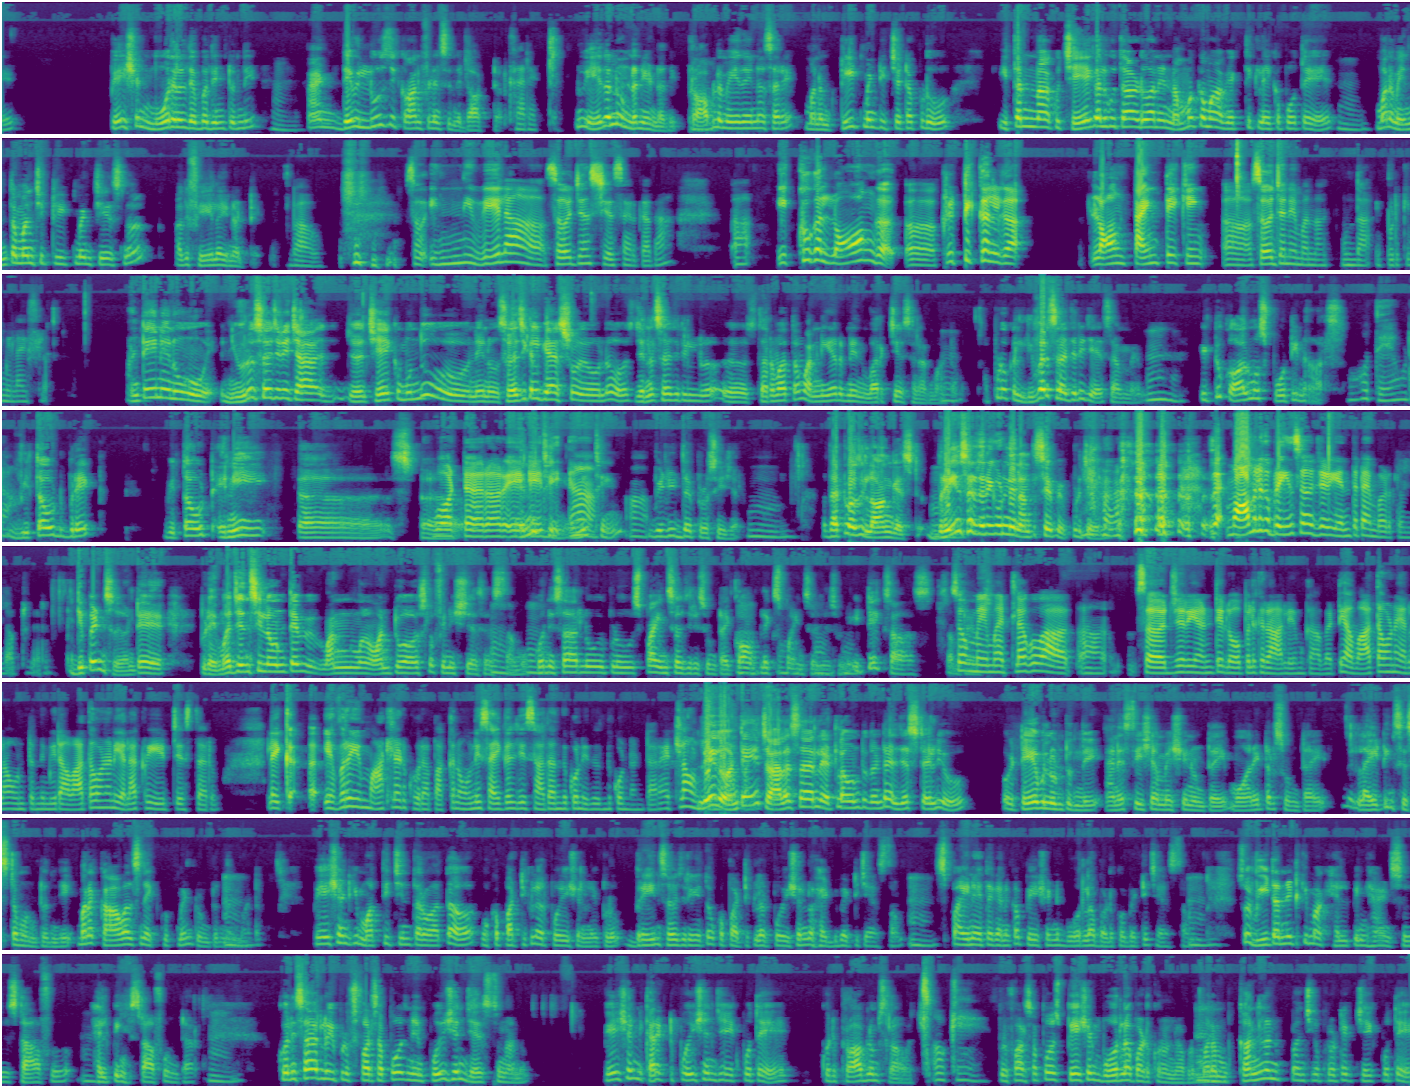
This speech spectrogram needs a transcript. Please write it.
పేషెంట్ మోరల్ దెబ్బతింటుంది and they will lose the confidence in the doctor. Correct. నువ్వు ఏదైనా ఉండనివ్వండి అది. ప్రాబ్లం ఏదైనా సరే మనం ట్రీట్మెంట్ ఇచ్చేటప్పుడు ఇతను నాకు చేయగలుగుతాడు అనే నమ్మకం ఆ వ్యక్తికి లేకపోతే మనం ఎంత మంచి ట్రీట్మెంట్ చేసినా అది ఫెయిల్ అయినట్టే. వావ్. సో ఇన్ని వేల సర్జన్స్ చేశారు కదా ఎక్కువగా లాంగ్ క్రిటికల్గా లాంగ్ టైం టేకింగ్ సర్జన్ ఏమన్నా ఉందా ఇప్పటికి మీ లైఫ్లో అంటే నేను న్యూరో సర్జరీ చేయకముందు నేను సర్జికల్ గ్యాస్ట్రోలో జనరల్ సర్జరీ తర్వాత వన్ ఇయర్ నేను వర్క్ చేశాను అనమాట. అప్పుడు ఒక లివర్ సర్జరీ చేశాం మేము. It took almost fourteen hours without break without any water anything anything ah. We did the procedure that was longest brain surgery కూడా నేను అంతసేపు ఎప్పుడు చేయలేదు మామూలుగా బ్రెయిన్ సర్జరీ ఎంత టైం పడుతుంది డాక్టర్ గారు? డిపెండ్స్ అంటే ఇప్పుడు ఎమర్జెన్సీలో ఉంటే వన్ వన్ టూ అవర్స్లో ఫినిష్ చేసేస్తాము. Mm, mm. కొన్నిసార్లు ఇప్పుడు స్పైన్ సర్జరీస్ ఉంటాయి Mm, complex mm, spine mm, surgeries mm. ఉంటాయి ఇట్ టేక్స్ అవర్స్ సో మేము ఎట్లాగో సర్జరీ అంటే లోపలికి రాలేము కాబట్టి ఆ వాతావరణం ఎలా ఉంటుంది మీరు ఆ వాతావరణాన్ని ఎలా క్రియేట్ చేస్తారు? లైక్ ఎవరు ఏం మాట్లాడుకోరా పక్కన ఓన్లీ సైకిల్ చేసి అది అందుకోండి ఇది అందుకోండి అంటారా ఎట్లా ఉంటుంది లేదు అంటే చాలా సార్లు ఎట్లా ఉంటుందంటే ఐ జస్ట్ టెల్ యూ ఒక టేబుల్ ఉంటుంది అనెస్థీషియా మెషిన్ ఉంటాయి మానిటర్స్ ఉంటాయి లైటింగ్ సిస్టమ్ ఉంటుంది మనకు కావాల్సిన ఎక్విప్మెంట్ ఉంటుంది. అనమాట పేషెంట్కి మత్తు ఇచ్చిన తర్వాత ఒక పర్టికులర్ పొజిషన్లో ఇప్పుడు బ్రెయిన్ సర్జరీ అయితే ఒక పర్టికులర్ పొజిషన్లో హెడ్ పెట్టి చేస్తాం. స్పైన్ అయితే కనుక పేషెంట్ని బోర్లా పడుకోబెట్టి చేస్తాం. సో వీటన్నిటికీ మాకు helping hands staff. Helping staff ఉంటారు. కొన్నిసార్లు ఇప్పుడు ఫర్ సపోజ్ నేను పొజిషన్ చేస్తున్నాను. పేషెంట్ కరెక్ట్ పొజిషన్ చేయకపోతే కొన్ని ప్రాబ్లమ్స్ రావచ్చు. ఓకే ఇప్పుడు ఫర్ సపోజ్ పేషెంట్ బోర్లా పడుకుని ఉన్నప్పుడు Mm. మనం కళ్ళను మంచిగా ప్రొటెక్ట్ చేయకపోతే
